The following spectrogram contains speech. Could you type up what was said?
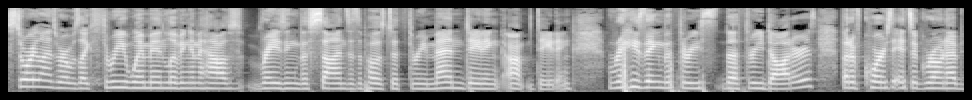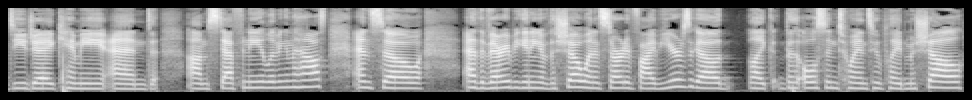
storylines where it was like three women living in the house raising the sons as opposed to three men dating um dating raising the three the three daughters. But of course it's a grown up DJ Kimmy and um Stephanie living in the house. And so at the very beginning of the show when it started five years ago, like the Olsen twins who played Michelle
